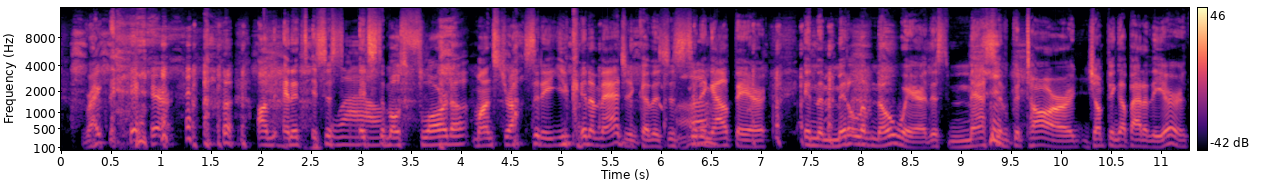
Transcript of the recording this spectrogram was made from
right there. um, and it's it's just wow. it's the most Florida monstrosity you can imagine because it's just sitting out there in the middle of nowhere, this massive guitar jumping up out of the earth.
